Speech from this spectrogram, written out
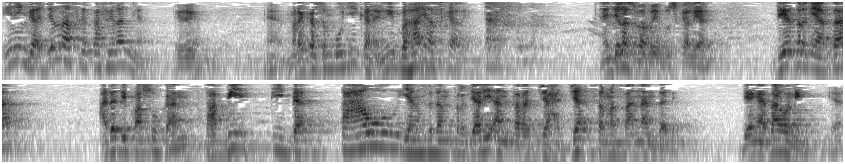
Ini nggak jelas kekafirannya. Gitu. Ya, mereka sembunyikan. Ini bahaya sekali. Yang jelas Bapak Ibu sekalian. Dia ternyata ada di pasukan. Tapi tidak tahu yang sedang terjadi antara Jahja sama Sanan tadi. Dia nggak tahu nih. Ya.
